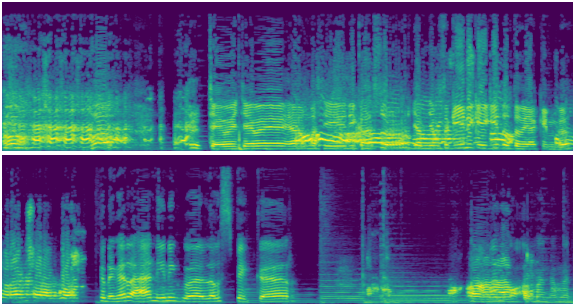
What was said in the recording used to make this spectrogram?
Oh, cewek-cewek yang masih di kasur jam-jam segini kayak gitu tuh yakin gue. Kedengeran suara gue. Kedengeran, ini gue low speaker. Aman kok, aman, aman.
